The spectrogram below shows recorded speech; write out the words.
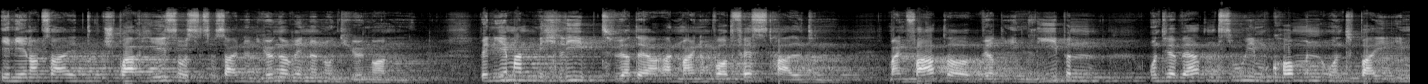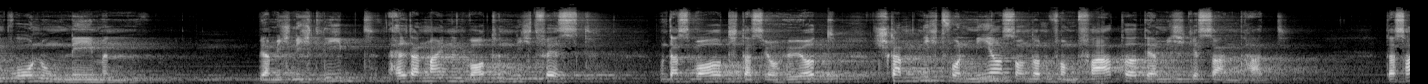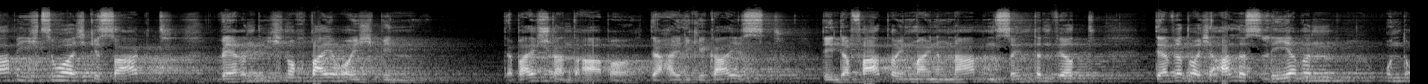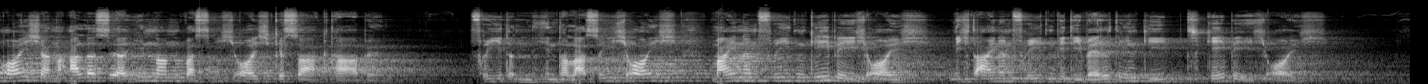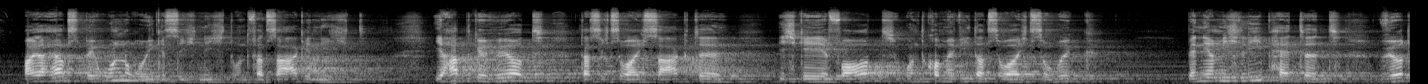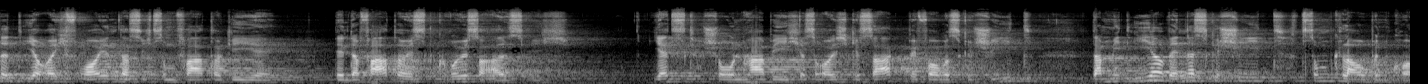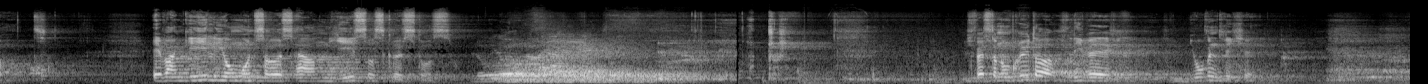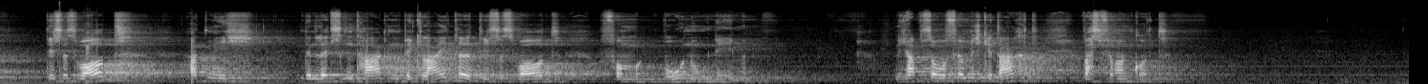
In jener Zeit sprach Jesus zu seinen Jüngerinnen und Jüngern, wenn jemand mich liebt, wird er an meinem Wort festhalten. Mein Vater wird ihn lieben und wir werden zu ihm kommen und bei ihm Wohnung nehmen. Wer mich nicht liebt, hält an meinen Worten nicht fest. Und das Wort, das ihr hört, stammt nicht von mir, sondern vom Vater, der mich gesandt hat. Das habe ich zu euch gesagt, während ich noch bei euch bin. Der Beistand aber, der Heilige Geist, den der Vater in meinem Namen senden wird, der wird euch alles lehren und euch an alles erinnern, was ich euch gesagt habe. Frieden hinterlasse ich euch, meinen Frieden gebe ich euch, nicht einen Frieden, wie die Welt ihn gibt, gebe ich euch. Euer Herz beunruhige sich nicht und verzage nicht. Ihr habt gehört, dass ich zu euch sagte, ich gehe fort und komme wieder zu euch zurück. Wenn ihr mich lieb hättet, würdet ihr euch freuen, dass ich zum Vater gehe, denn der Vater ist größer als ich. Jetzt schon habe ich es euch gesagt, bevor es geschieht, damit ihr, wenn es geschieht, zum Glauben kommt. Evangelium unseres Herrn Jesus Christus. Schwestern und Brüder, liebe Jugendliche, dieses Wort hat mich in den letzten Tagen begleitet, dieses Wort vom Wohnung nehmen. Und ich habe so für mich gedacht, was für ein Gott.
